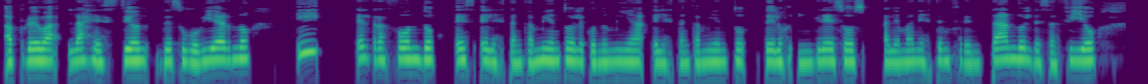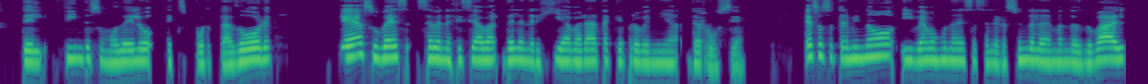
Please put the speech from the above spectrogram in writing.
aprueba la gestión de su gobierno y el trasfondo es el estancamiento de la economía, el estancamiento de los ingresos. Alemania está enfrentando el desafío del fin de su modelo exportador, que a su vez se beneficiaba de la energía barata que provenía de Rusia. Eso se terminó y vemos una desaceleración de la demanda global,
